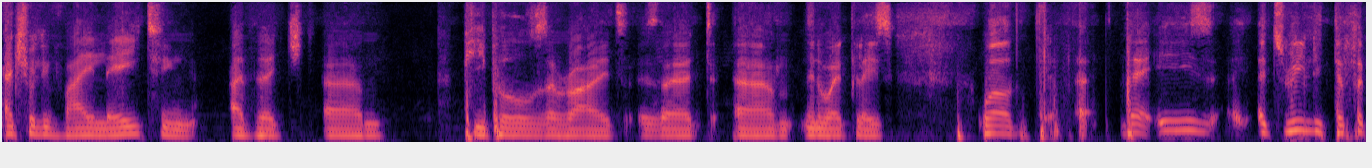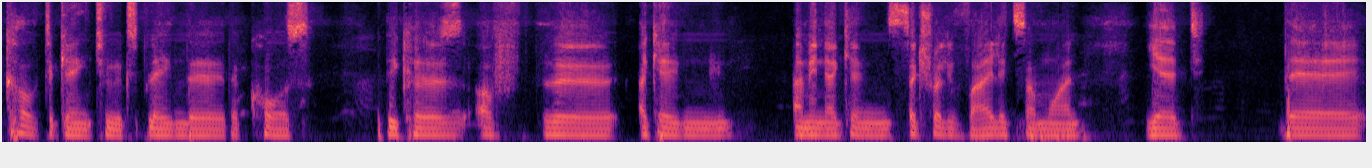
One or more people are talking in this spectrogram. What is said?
actually violating other um, people's rights is that um, in the workplace, well, th- uh, there is, it's really difficult again to explain the, the cause because of the, can, I mean, I can sexually violate someone, yet the,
